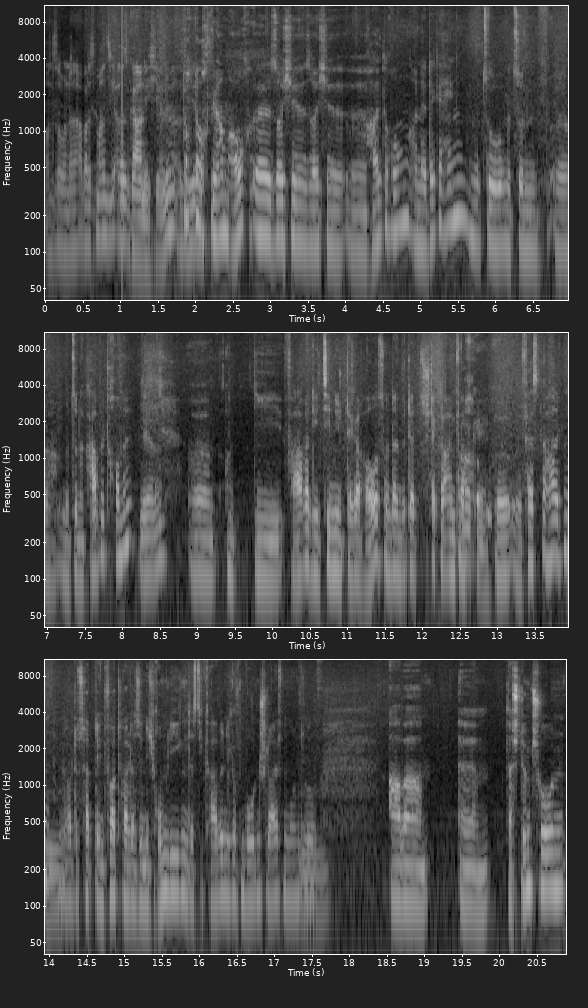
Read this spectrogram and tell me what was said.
und so. Ne? Aber das machen sie alles gar nicht hier. Ne? Also Doch, hier- doch, wir haben auch äh, solche, solche äh, Halterungen an der Decke hängen mit so, mit so, einem, äh, mit so einer Kabeltrommel. Ja. Äh, und die Fahrer, die ziehen den Stecker raus und dann wird der Stecker einfach Okay. äh, festgehalten. Ja, das hat den Vorteil, dass sie nicht rumliegen, dass die Kabel nicht auf dem Boden schleifen und so. Aber ähm, das stimmt schon.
